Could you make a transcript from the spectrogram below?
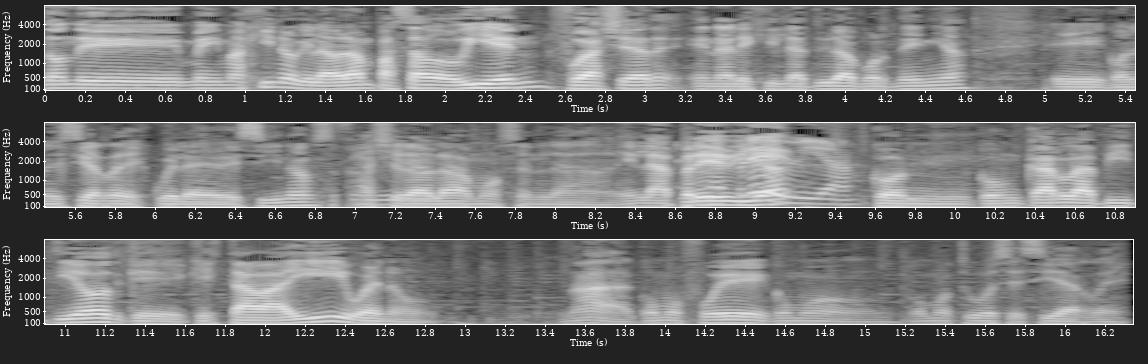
donde me imagino que la habrán pasado bien fue ayer en la legislatura porteña eh, con el cierre de escuela de vecinos. Ayer hablábamos en la, en la previa, Con, con Carla Pitiot que, que estaba ahí. Bueno, nada, ¿cómo fue? ¿Cómo, cómo estuvo ese cierre?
